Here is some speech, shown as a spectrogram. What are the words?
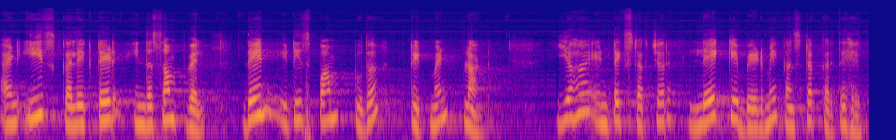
and is collected in the sump well. Then it is pumped to the treatment plant. यह इंटेक स्ट्रक्चर लेक के बेड में कंस्ट्रक्ट करते हैं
